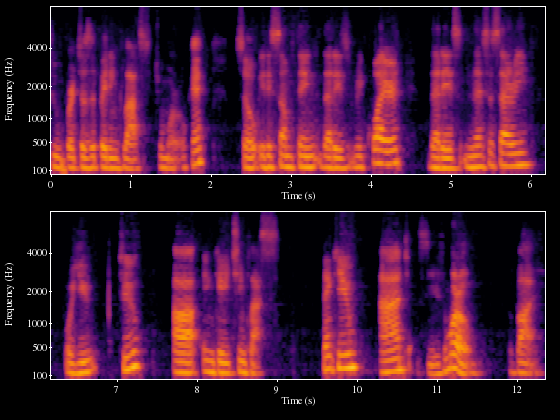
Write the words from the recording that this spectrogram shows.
to participate in class tomorrow, okay? So it is something that is required, that is necessary for you to uh, engage in class. Thank you and see you tomorrow. Bye.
